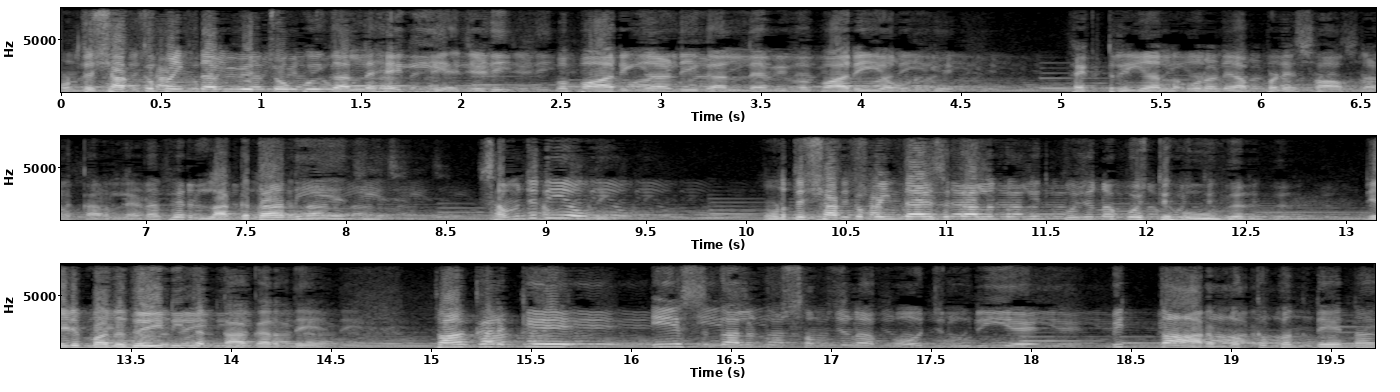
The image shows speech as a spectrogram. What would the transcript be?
ਹੁਣ ਤੇ ਸ਼ੱਕ ਪੈਂਦਾ ਵੀ ਵਿੱਚੋਂ ਕੋਈ ਗੱਲ ਹੈਗੀ ਹੈ ਜਿਹੜੀ ਵਪਾਰੀਆਂ ਵਾਲੀ ਗੱਲ ਹੈ ਵੀ ਵਪਾਰੀ ਆਉਣਗੇ, ਫੈਕਟਰੀਆਂ ਉਹਨਾਂ ਨੇ ਆਪਣੇ ਹਿਸਾਬ ਨਾਲ ਕਰ ਲੈਣਾ, ਫਿਰ ਲੱਗਦਾ ਨਹੀਂ ਇਹ ਚੀਜ਼। ਸਮਝ ਨਹੀਂ ਆਉਂਦੀ। ਹੁਣ ਤੇ ਸ਼ੱਕ ਪੈਂਦਾ ਇਸ ਗੱਲ ਨੂੰ ਵੀ ਕੁਝ ਨਾ ਕੁਝ ਤੇ ਹੋਊ ਫਿਰ, ਜਿਹੜੇ ਮੰਨਦੇ ਹੀ ਨਹੀਂ ਧੱਕਾ ਕਰਦੇ ਆ। ਤਾਂ ਕਰਕੇ ਇਸ ਗੱਲ ਨੂੰ ਸਮਝਣਾ ਬਹੁਤ ਜ਼ਰੂਰੀ ਹੈ ਵੀ ਧਾਰਮਿਕ ਬੰਦੇ ਨਾ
